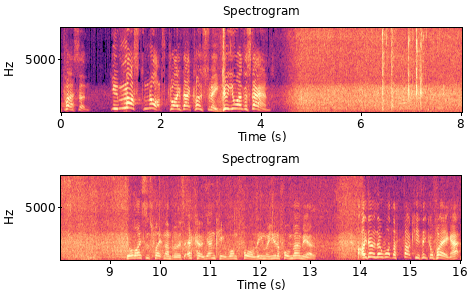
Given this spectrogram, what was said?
person! You must not drive that close to me. Do you understand? Your license plate number is Echo Yankee 14 Lima Uniform Romeo. I don't know what the fuck you think you're playing at.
